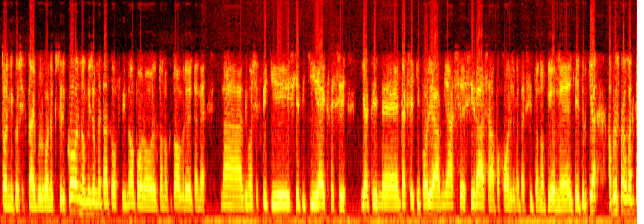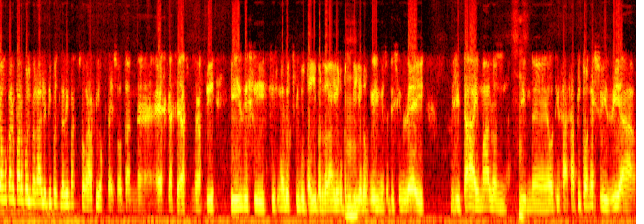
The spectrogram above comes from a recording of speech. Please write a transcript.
των 27 Υπουργών Εξωτερικών. Νομίζω μετά το φθινόπωρο τον Οκτώβριο ήταν να δημοσιευθεί και η σχετική έκθεση για την ε, ενταξιακή πορεία μιας ε, σειράς από χώρες μεταξύ των οποίων και η Τουρκία. Απλώς πραγματικά μου κάνει πάρα πολύ μεγάλη εντύπωση. Δηλαδή, είμαστε στο γραφείο χθες όταν έσκασε ας πούμε, αυτή η είδηση στη συνέντευξη του Ταγίπ Ερντογάν λίγο πριν mm-hmm. για το Βίλνιους ότι συνδέει ζητάει μάλλον την, ε, ότι θα, θα πει το ναι Σουηδία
